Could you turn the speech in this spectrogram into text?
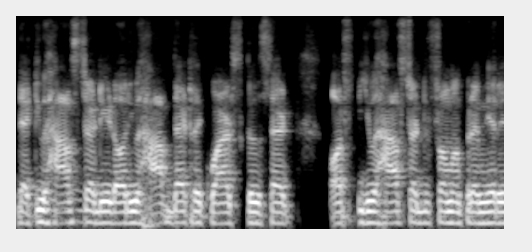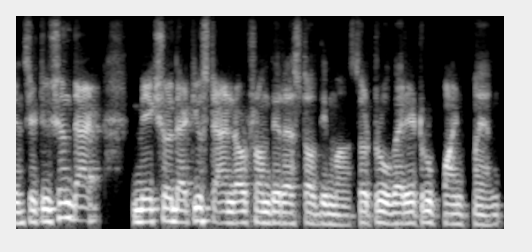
that you have mm-hmm. studied or you have that required skill set or you have studied from a premier institution that make sure that you stand out from the rest of the mass. So true very true point mayank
